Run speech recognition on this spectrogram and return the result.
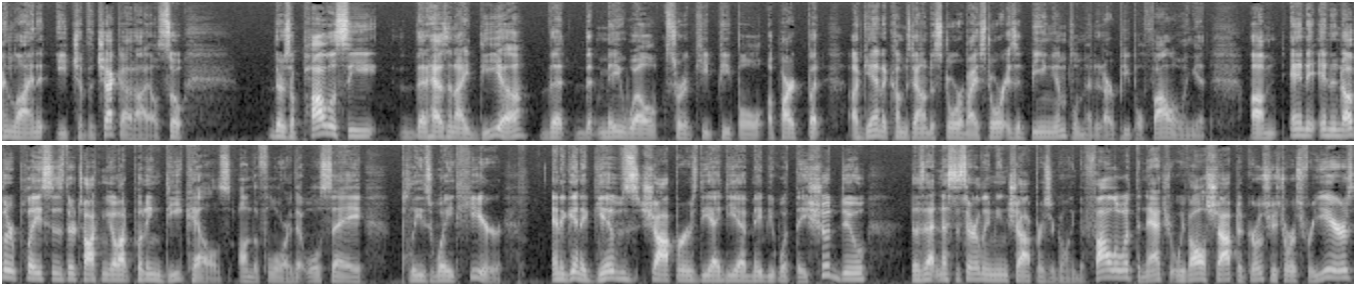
in line at each of the checkout aisles. So there's a policy that has an idea that that may well sort of keep people apart but again it comes down to store by store. Is it being implemented? Are people following it? Um, and, and in other places they're talking about putting decals on the floor that will say please wait here. And again it gives shoppers the idea of maybe what they should do does that necessarily mean shoppers are going to follow it? The natural we've all shopped at grocery stores for years.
